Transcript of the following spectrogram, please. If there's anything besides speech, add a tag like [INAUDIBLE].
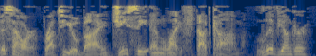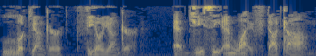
This hour brought to you by GCNLife.com. Live younger, look younger, feel younger. At GCNLife.com.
